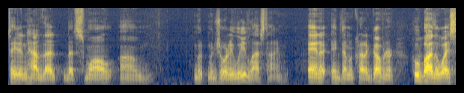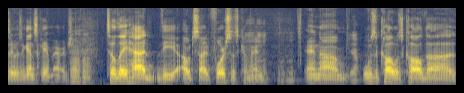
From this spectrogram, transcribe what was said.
they didn't have that, that small um, ma- majority lead last time and a, a Democratic governor, who, by the way, said he was against gay marriage, till they had the outside forces come in. And um, Yeah. what was it called? It was called uh,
